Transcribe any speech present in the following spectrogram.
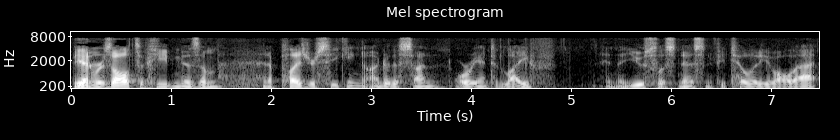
the end results of hedonism and a pleasure seeking under the sun oriented life and the uselessness and futility of all that.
